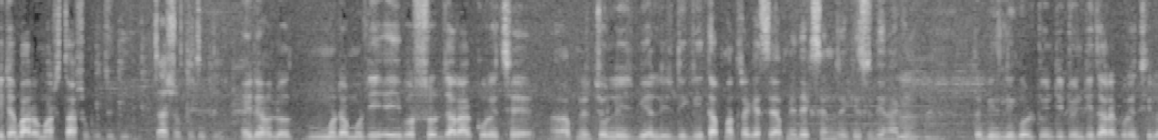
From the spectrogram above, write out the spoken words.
এটা বারো মাস চাষ উপযোগী। চাষ উপযোগী। এটা হলো মোটামুটি এই বছর যারা করেছে আপনার চল্লিশ বিয়াল্লিশ ডিগ্রি তাপমাত্রা গেছে আপনি দেখছেন যে কিছুদিন আগে। তো বিজলি গোল্ড টোয়েন্টি টোয়েন্টি যারা করেছিল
